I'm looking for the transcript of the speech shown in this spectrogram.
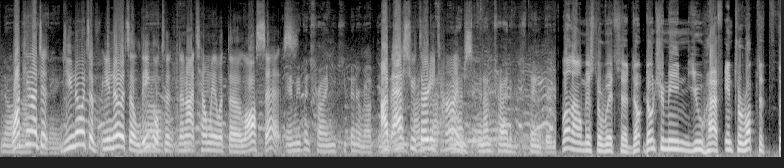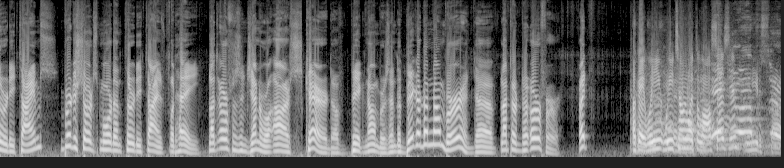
No, Why I'm can't not I just? kidding. Do you know it's a you know it's illegal No. to, to not tell me what the law says? And we've been trying. You keep interrupting. I've and asked you I'm 30 and I'm- times. and I'm, trying to explain it 30. Well, now, Mr. Witzer, don't, don't you mean you have interrupted 30 times? I'm pretty sure it's more than 30 times, but hey, flat earthers in general are scared of big numbers, and the bigger the number, the flatter the earther. Right? Okay, will you, will you tell me what the law says then? You need to stop.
